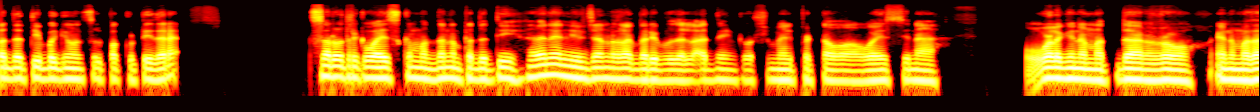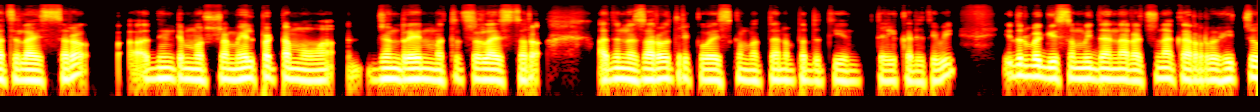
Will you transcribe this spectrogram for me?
ಪದ್ಧತಿ ಬಗ್ಗೆ ಒಂದು ಸ್ವಲ್ಪ ಕೊಟ್ಟಿದ್ದಾರೆ. ಸಾರ್ವತ್ರಿಕ ವಯಸ್ಕ ಮತದಾನ ಪದ್ಧತಿ ಅದನ್ನೇ ನೀವು ಜನರಾಗಿ ಬರಿಬೋದಲ್ಲ, ಹದಿನೆಂಟು ವರ್ಷ ಮೇಲ್ಪಟ್ಟ ವಯಸ್ಸಿನ ಒಳಗಿನ ಮತದಾರರು ಏನು ಮತ ಚಲಾಯಿಸ್ತಾರೋ ಹದಿನೆಂಟು ವರ್ಷ ಮೇಲ್ಪಟ್ಟ ಜನರು ಏನು ಮತ ಚಲಾಯಿಸ್ತಾರೋ ಅದನ್ನು ಸಾರ್ವತ್ರಿಕ ವಯಸ್ಕ ಮತದಾನ ಪದ್ಧತಿ ಅಂತ ಹೇಳಿ ಕರಿತೀವಿ. ಇದ್ರ ಬಗ್ಗೆ ಸಂವಿಧಾನ ರಚನಾಕಾರರು ಹೆಚ್ಚು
